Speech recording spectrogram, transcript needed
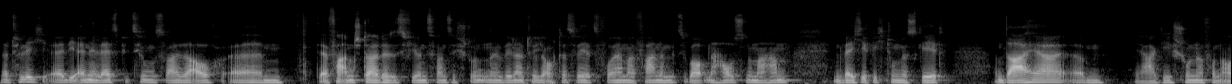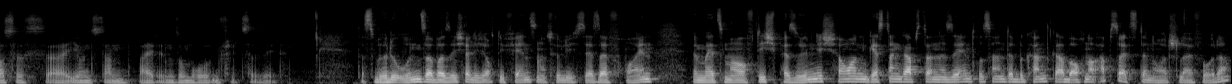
natürlich äh, die NLS beziehungsweise auch ähm, der Veranstalter des 24 Stunden will natürlich auch, dass wir jetzt vorher mal fahren, damit sie überhaupt eine Hausnummer haben, in welche Richtung das geht. Und daher ähm, ja, gehe ich schon davon aus, dass äh, ihr uns dann bald in so einem roten Flitzer seht. Das würde uns, aber sicherlich auch die Fans natürlich sehr, sehr freuen. Wenn wir jetzt mal auf dich persönlich schauen, gestern gab es dann eine sehr interessante Bekanntgabe, auch noch abseits der Nordschleife, oder?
